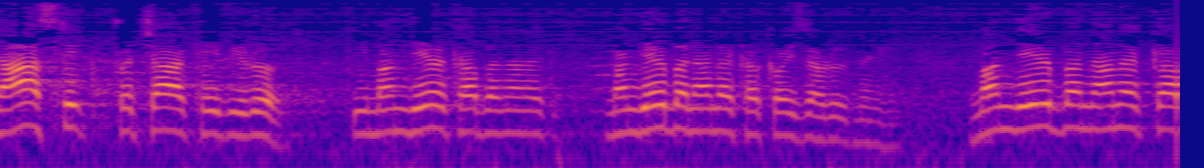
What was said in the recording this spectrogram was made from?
नास्तिक प्रचार के विरुद्ध कि मंदिर का बनाना, मंदिर बनाने का कोई ज़रूरत नहीं मंदिर बनाने का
